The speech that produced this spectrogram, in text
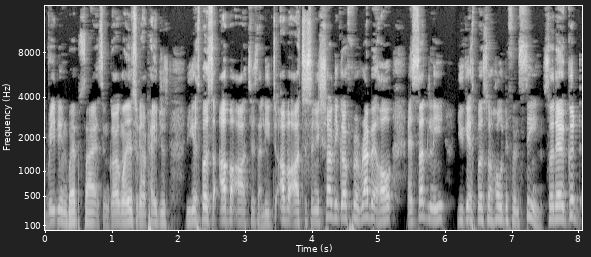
reading websites and going on Instagram pages, you get exposed to other artists that lead to other artists, and you suddenly go through a rabbit hole, and suddenly you get exposed to a whole different scene. So they're a good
